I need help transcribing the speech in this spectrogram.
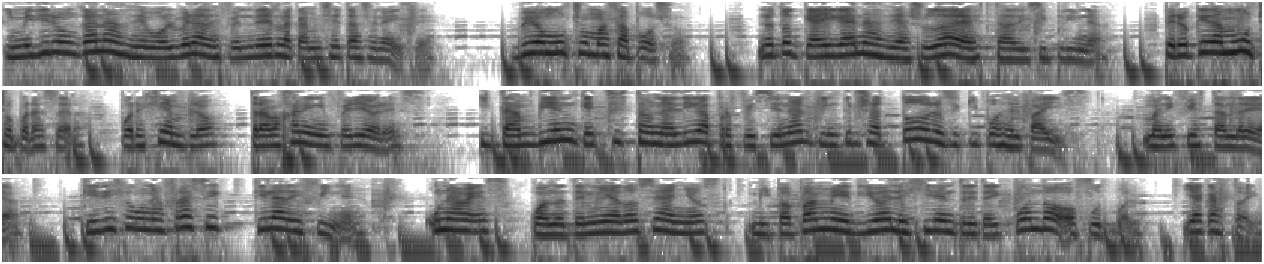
y me dieron ganas de volver a defender la camiseta Ceneice. Veo mucho más apoyo. Noto que hay ganas de ayudar a esta disciplina. Pero queda mucho por hacer. Por ejemplo, trabajar en inferiores. Y también que exista una liga profesional que incluya a todos los equipos del país, manifiesta Andrea, que deja una frase que la define. Una vez, cuando tenía 12 años, mi papá me dio a elegir entre taekwondo o fútbol. Y acá estoy.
